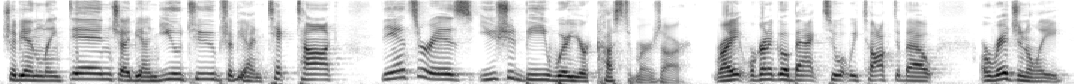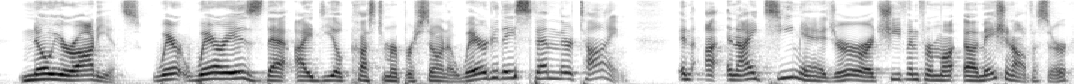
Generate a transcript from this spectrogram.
Should I be on LinkedIn? Should I be on YouTube? Should I be on TikTok? The answer is you should be where your customers are, right? We're going to go back to what we talked about originally. Know your audience. Where where is that ideal customer persona? Where do they spend their time? An, uh, an IT manager or a chief information officer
